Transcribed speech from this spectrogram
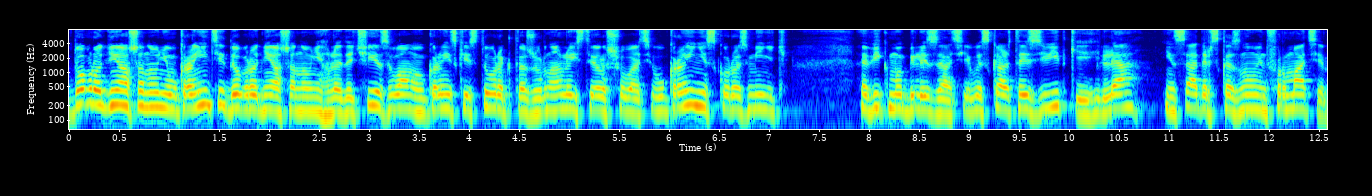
Доброго дня, шановні українці, доброго дня, шановні глядачі. З вами український історик та журналіст Ярошовець. В Україні скоро змінять вік мобілізації. Ви скажете, звідки ля інсайдерська знову інформація?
